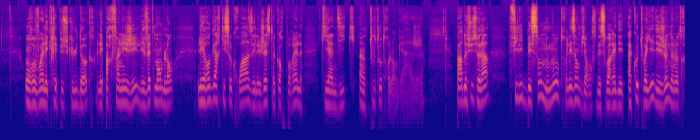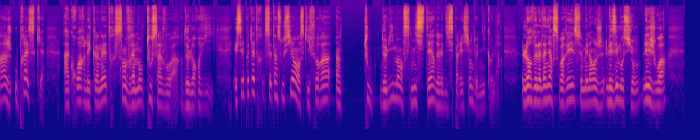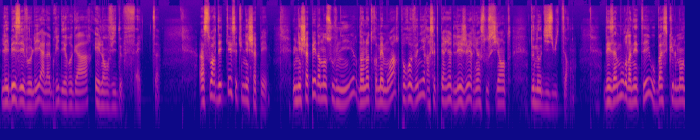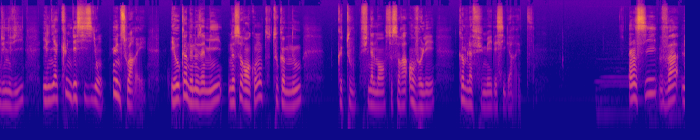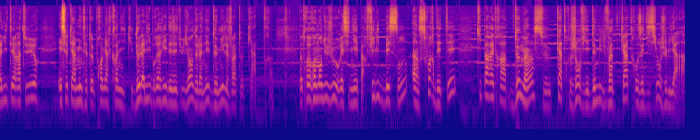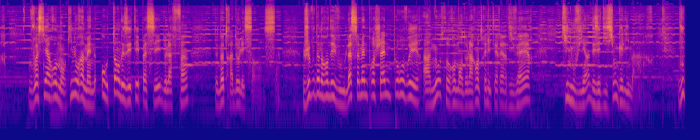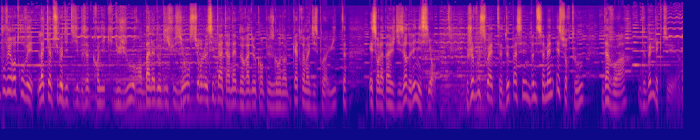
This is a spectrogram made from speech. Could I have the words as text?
On revoit les crépuscules d'ocre, les parfums légers, les vêtements blancs, les regards qui se croisent et les gestes corporels qui indiquent un tout autre langage. Par-dessus cela, Philippe Besson nous montre les ambiances des soirées à côtoyer des jeunes de notre âge, ou presque, à croire les connaître sans vraiment tout savoir de leur vie. Et c'est peut-être cette insouciance qui fera un tout de l'immense mystère de la disparition de Nicolas. Lors de la dernière soirée se mélangent les émotions, les joies, les baisers volés à l'abri des regards et l'envie de fête. Un soir d'été, c'est une échappée. Une échappée dans nos souvenirs, dans notre mémoire, pour revenir à cette période légère et insouciante de nos 18 ans. Des amours d'un été au basculement d'une vie, il n'y a qu'une décision, une soirée. Et aucun de nos amis ne se rend compte, tout comme nous, que tout, finalement, se sera envolé comme la fumée des cigarettes. Ainsi va la littérature et se termine cette première chronique de la librairie des étudiants de l'année 2024. Notre roman du jour est signé par Philippe Besson, Un soir d'été, qui paraîtra demain, ce 4 janvier 2024, aux éditions Julliard. Voici un roman qui nous ramène au temps des étés passés de la fin de notre adolescence. Je vous donne rendez-vous la semaine prochaine pour ouvrir un autre roman de la rentrée littéraire d'hiver qui nous vient des éditions Gallimard. Vous pouvez retrouver la capsule auditive de cette chronique du jour en balado-diffusion sur le site internet de Radio Campus Grenoble 90.8 et sur la page 10 heures de l'émission. Je vous souhaite de passer une bonne semaine et surtout d'avoir de belles lectures.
